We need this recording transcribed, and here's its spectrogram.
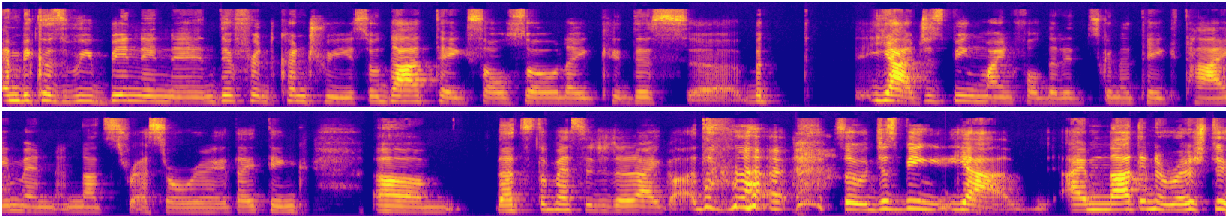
and because we've been in, in different countries, so that takes also like this. Uh, but yeah, just being mindful that it's gonna take time and, and not stress over it. I think um, that's the message that i got. So just being yeah i'm not in a rush to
